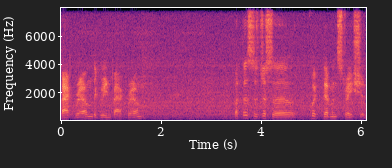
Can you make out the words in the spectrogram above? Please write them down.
background, the green background. But this is just a quick demonstration.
